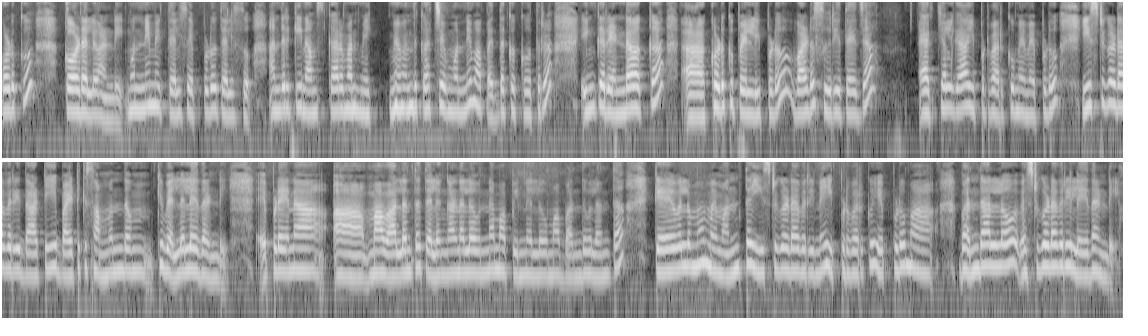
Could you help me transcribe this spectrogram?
కొడుకు కోడలు అండి. మున్ని మీకు తెలుసు ఎప్పుడూ తెలుసు. అందరికీ నమస్కారం అని మీకు మీ ముందుకు వచ్చే మున్ని మా పెద్దక్క కూతురు. ఇంకా రెండో అక్క కొడుకు పెళ్ళి ఇప్పుడు వాడు సూర్యతేజ యాక్చువల్గా ఇప్పటి వరకు మేము ఎప్పుడు ఈస్ట్ గోదావరి దాటి బయటికి సంబంధంకి వెళ్ళలేదండి. ఎప్పుడైనా మా వాళ్ళంతా తెలంగాణలో ఉన్న మా పిన్నెలు మా బంధువులంతా కేవలము మేమంతా ఈస్ట్ గోదావరినే ఇప్పటి వరకు ఎప్పుడు మా బంధాల్లో వెస్ట్ గోదావరి లేదండి.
